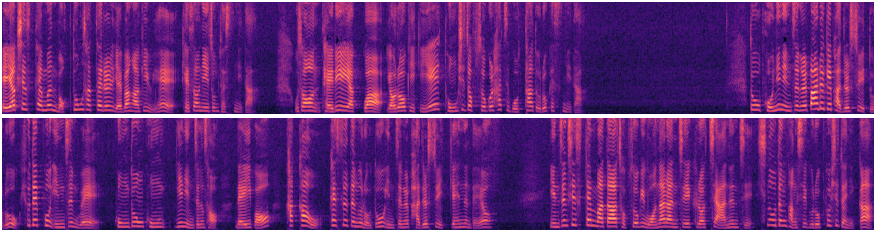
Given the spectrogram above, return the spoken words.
예약 시스템은 먹통 사태를 예방하기 위해 개선이 좀 됐습니다. 우선 대리 예약과 여러 기기에 동시 접속을 하지 못하도록 했습니다. 또 본인 인증을 빠르게 받을 수 있도록 휴대폰 인증 외에 공동 공인 인증서, 네이버, 카카오, 패스 등으로도 인증을 받을 수 있게 했는데요. 인증 시스템마다 접속이 원활한지 그렇지 않은지 신호등 방식으로 표시되니까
